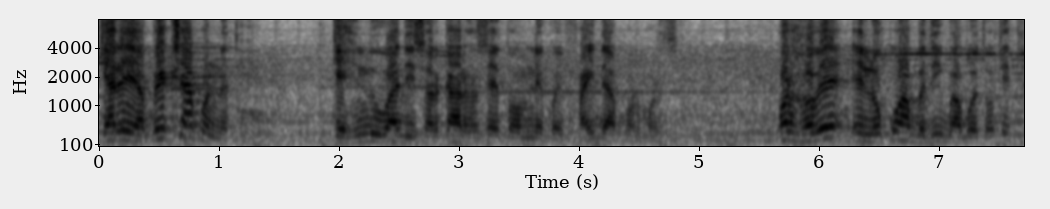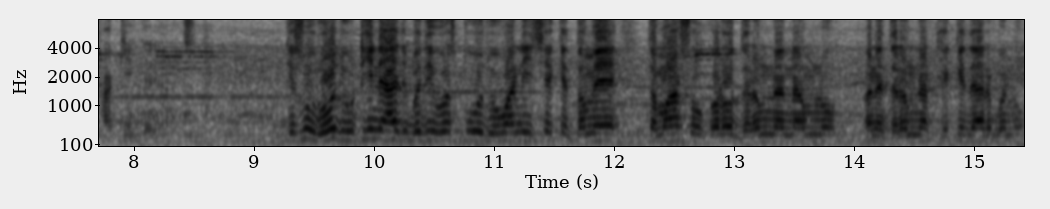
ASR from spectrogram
ક્યારેય અપેક્ષા પણ નથી કે હિન્દુવાદી સરકાર હશે તો અમને કોઈ ફાયદા પણ મળશે. પણ હવે એ લોકો આ બધી બાબતોથી થાકી ગયા છે. કે શું રોજ ઉઠીને આજ બધી વસ્તુઓ જોવાની છે કે તમે તમાશો કરો ધર્મના નામનો અને ધર્મના ઠેકેદાર બનો?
